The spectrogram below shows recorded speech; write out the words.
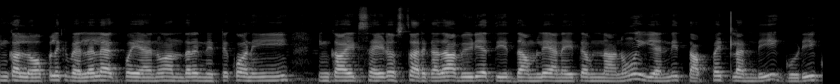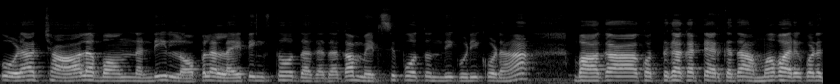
ఇంకా లోపలికి వెళ్ళలేకపోయాను. అందరం నెట్టుకొని ఇంకా ఇటు సైడ్ వస్తారు కదా వీడియో తీద్దాంలే అని అయితే ఉన్నాను. ఇవన్నీ తప్పెట్లండి. గుడి కూడా చాలా బాగుందండి. లోపల లైటింగ్స్తో దగదగ మెరిసిపోతుంది గుడి కూడా. బాగా కొత్తగా కట్టారు కదా. అమ్మవారు కూడా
